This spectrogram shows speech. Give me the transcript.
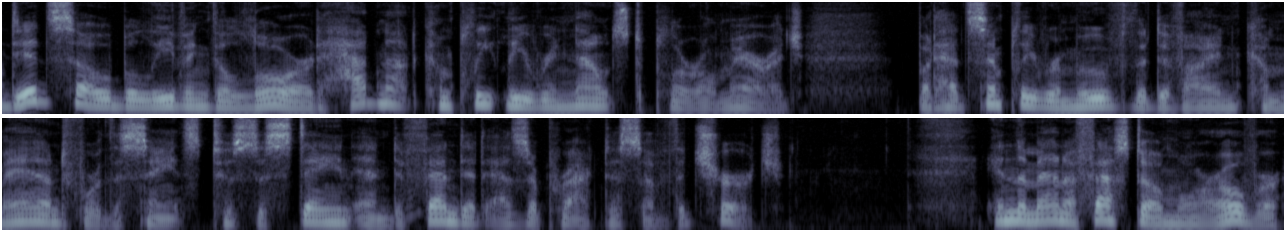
did so believing the Lord had not completely renounced plural marriage, but had simply removed the divine command for the saints to sustain and defend it as a practice of the church. In the manifesto, moreover,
